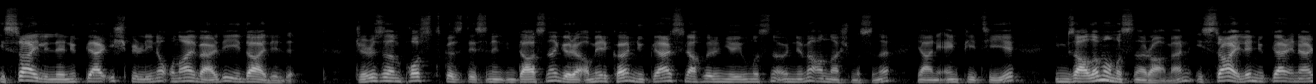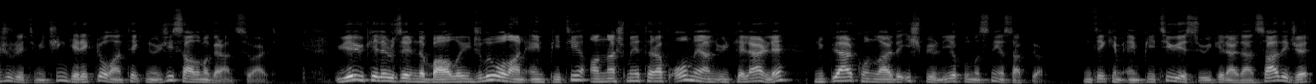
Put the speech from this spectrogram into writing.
İsrail ile nükleer işbirliğine onay verdiği iddia edildi. Jerusalem Post gazetesinin iddiasına göre Amerika nükleer silahların yayılmasını önleme anlaşmasını yani NPT'yi imzalamamasına rağmen İsrail'e nükleer enerji üretimi için gerekli olan teknolojiyi sağlama garantisi verdi. Üye ülkeler üzerinde bağlayıcılığı olan NPT, anlaşmaya taraf olmayan ülkelerle nükleer konularda işbirliği yapılmasını yasaklıyor. Nitekim NPT üyesi ülkelerden sadece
